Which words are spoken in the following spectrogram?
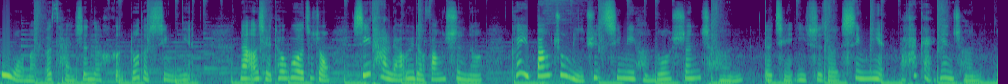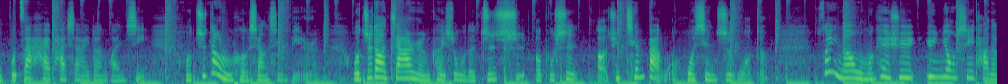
护我们而产生的很多的信念。那而且透过这种西塔疗愈的方式呢，可以帮助你去清理很多深层的潜意识的信念，把它改变成我不再害怕下一段关系，我知道如何相信别人，我知道家人可以是我的支持，而不是呃去牵绊我或限制我的。所以呢，我们可以去运用西塔的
